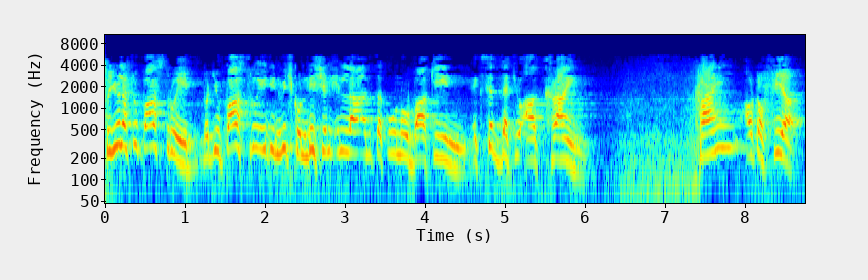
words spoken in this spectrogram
So you'll have to pass through it. But you pass through it in which condition? Illa antakunu bakin. Except that you are crying. Crying out of fear.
